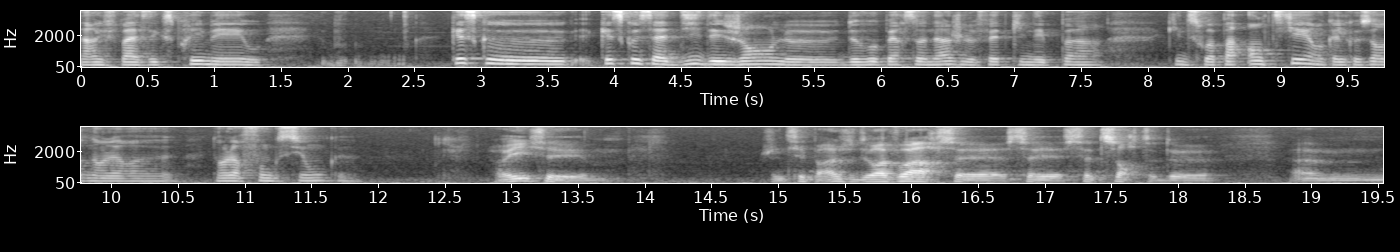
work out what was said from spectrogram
n'arrive pas à s'exprimer. Qu'est-ce que, qu'est-ce que ça dit des gens, le, de vos personnages, le fait qu'ils, pas, qu'ils ne soient pas entiers, en quelque sorte, dans leur, euh, dans leur fonction que... Oui, c'est. Je ne sais pas, je dois voir cette sorte de. Euh,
